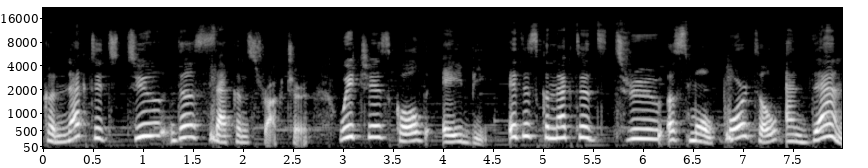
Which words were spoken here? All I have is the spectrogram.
connected to the second structure, which is called AB. It is connected through a small portal and then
